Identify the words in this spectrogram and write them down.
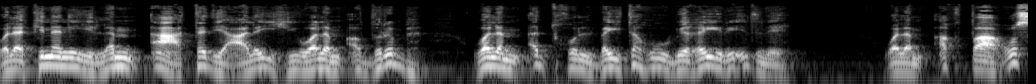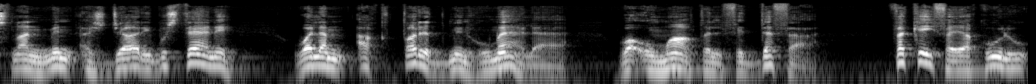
ولكنني لم أعتد عليه ولم أضربه ولم أدخل بيته بغير إذنه ولم أقطع غصنا من أشجار بستانه ولم أقترض منه مالا وأماطل في الدفع فكيف يقول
